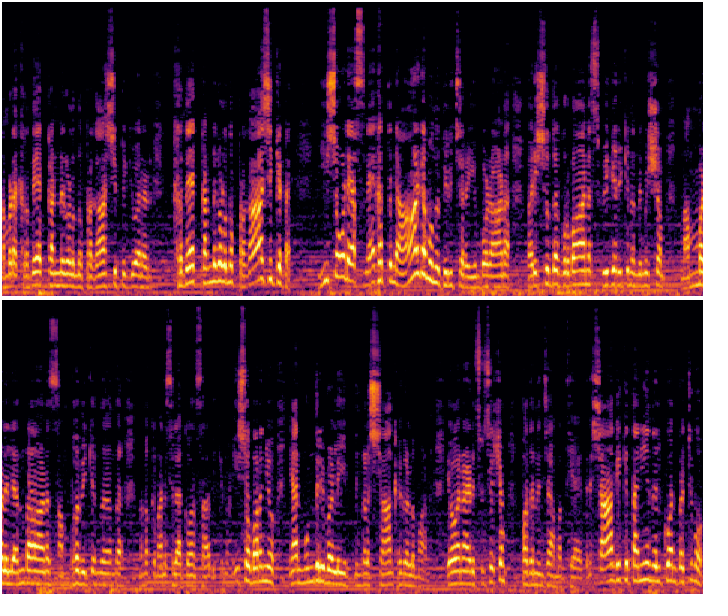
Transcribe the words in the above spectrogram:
നമ്മുടെ ഹൃദയ കണ്ണുകളൊന്ന് പ്രകാശിപ്പിക്കുവാനാണ് ഹൃദയ കണ്ണുകളൊന്ന് പ്രകാശിക്കട്ടെ. ഈശോയുടെ ആ സ്നേഹത്തിന്റെ ആഴമൊന്ന് തിരിച്ചറിയുമ്പോഴാണ് പരിശുദ്ധ കുർബാന സ്വീകരിക്കുന്ന നിമിഷം നമ്മളിൽ എന്താണ് സംഭവിക്കുന്നതെന്ന് നമുക്ക് മനസ്സിലാക്കുവാൻ സാധിക്കുന്നു ഈശോ പറഞ്ഞു ഞാൻ മുന്തിരിവള്ളിയും നിങ്ങൾ ശാഖകളുമാണ്. യോവനായുടെ സുശേഷം പതിനഞ്ചാം അധ്യായത്തിന്. ശാഖയ്ക്ക് തനിയെ നിൽക്കുവാൻ പറ്റുമോ?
